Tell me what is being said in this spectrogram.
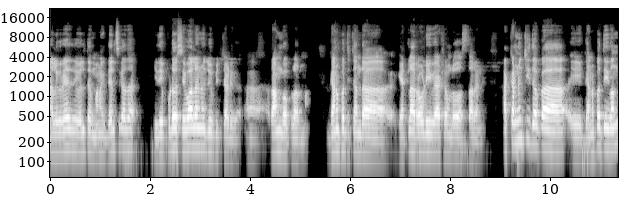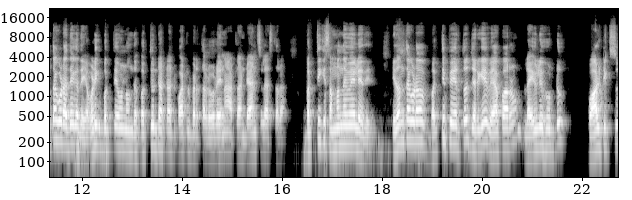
నలుగురే వెళ్తే మనకు తెలుసు కదా ఇది ఎప్పుడో శివాలయం చూపించాడు రామ్ గోపాల్ వర్మ. గణపతి చంద ఎట్లా రౌడీ వేషంలో వస్తారని. అక్కడ నుంచి ఇది ఒక ఈ గణపతి ఇవంతా కూడా అదే కదా ఎవడికి భక్తి ఏమన్నా ఉందా? భక్తి ఉంటే అట్లాంటి పాటలు పెడతాడు ఎవరైనా అట్లాంటి డ్యాన్సులు వేస్తారా? భక్తికి సంబంధమే లేదు ఇదంతా కూడా భక్తి పేరుతో జరిగే వ్యాపారం లైవ్లీహుడ్ పాలిటిక్స్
